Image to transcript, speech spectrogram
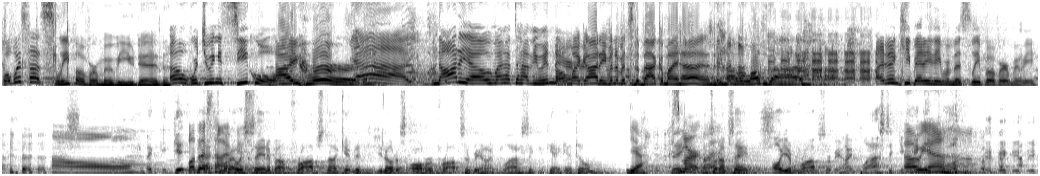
What was that sleepover movie you did? Oh, we're doing a sequel. I heard. yeah, Nadia, we might have to have you in there. Oh my God, even if it's the back of my head. I would love that. I didn't keep anything from the sleepover movie. Oh. Uh, like, getting Well, back this to what I was saying about props not getting it, did you notice all her props are behind plastic? You can't get to them. Yeah, See? smart. That's what I'm saying. All your props are behind plastic. You Oh, can't yeah. get.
